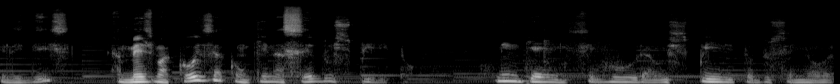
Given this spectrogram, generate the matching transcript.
ele diz, a mesma coisa com quem nasceu do Espírito. Ninguém segura o Espírito do Senhor.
